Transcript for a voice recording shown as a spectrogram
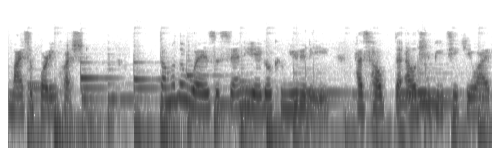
my supporting question. Some of the ways the San Diego community has helped the LGBTQI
